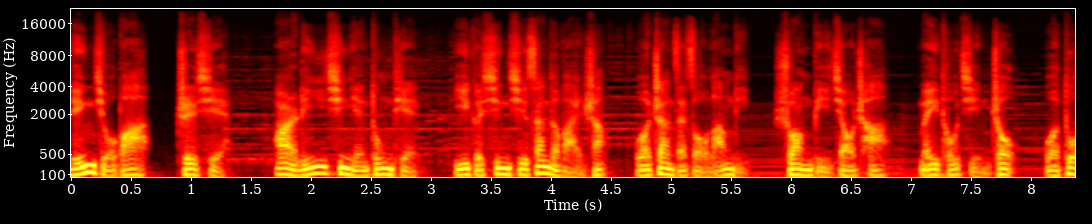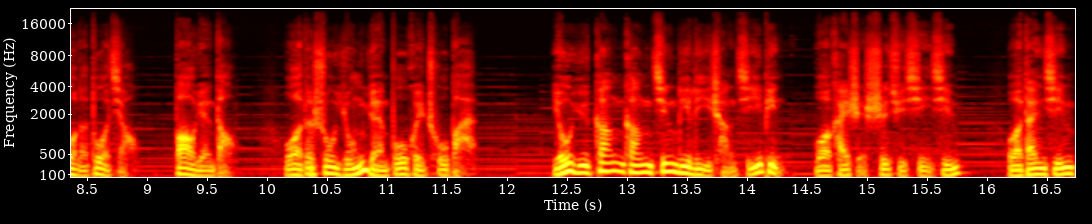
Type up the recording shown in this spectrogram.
零九八致谢。二零一七年冬天，一个星期三的晚上，我站在走廊里，双臂交叉，眉头紧皱。我跺了跺脚，抱怨道：“我的书永远不会出版。”由于刚刚经历了一场疾病，我开始失去信心。我担心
